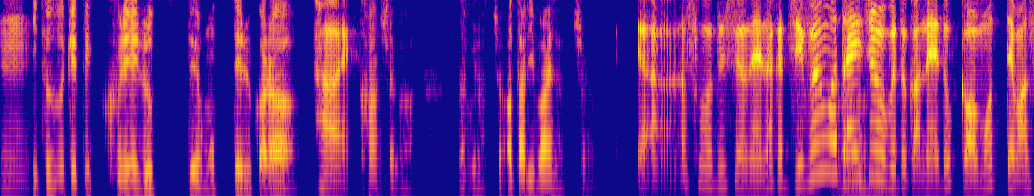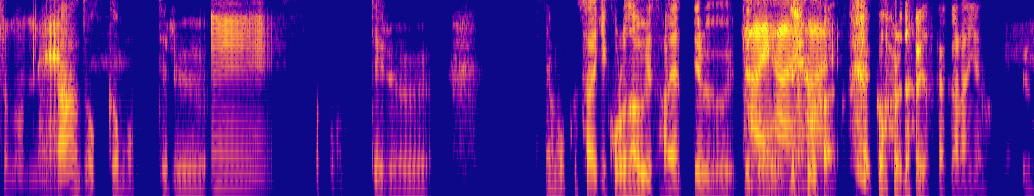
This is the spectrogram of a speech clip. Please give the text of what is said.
うん。居続けてくれるって思ってるから、はい。感謝がなくなっちゃう。当たり前になっちゃう。いやー、そうですよね。なんか自分は大丈夫とかね、どっか思ってますもんね。ああ、どっか持ってる。うん。持ってる。いや、僕、最近コロナウイルス流行ってるけど、はいはいはい コロナウイルスかからんやろと思ってる。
